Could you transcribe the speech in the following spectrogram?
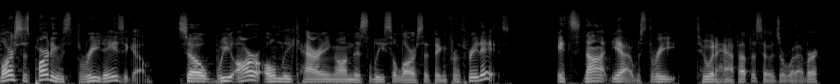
Larsa's party was three days ago. So we are only carrying on this Lisa Larsa thing for three days. It's not, yeah, it was three, two and a half episodes or whatever,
